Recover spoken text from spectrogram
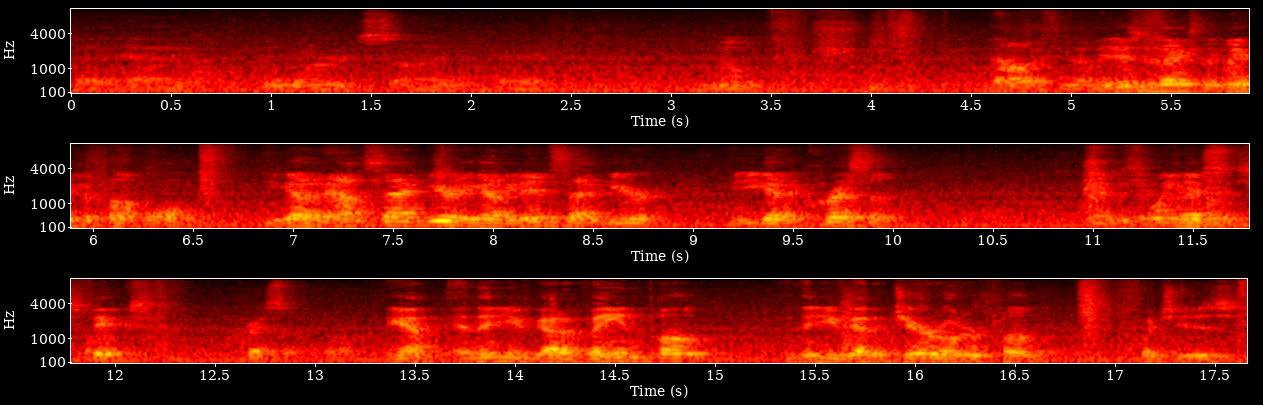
Say, the word sign in it. No. It's- I mean, this is actually make the pump off. You got an outside gear, you got an inside gear, and you got a crescent in between them that's fixed. Crescent pump. Yep, and then you've got a vane pump, and then you've got a gerotor pump, which is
